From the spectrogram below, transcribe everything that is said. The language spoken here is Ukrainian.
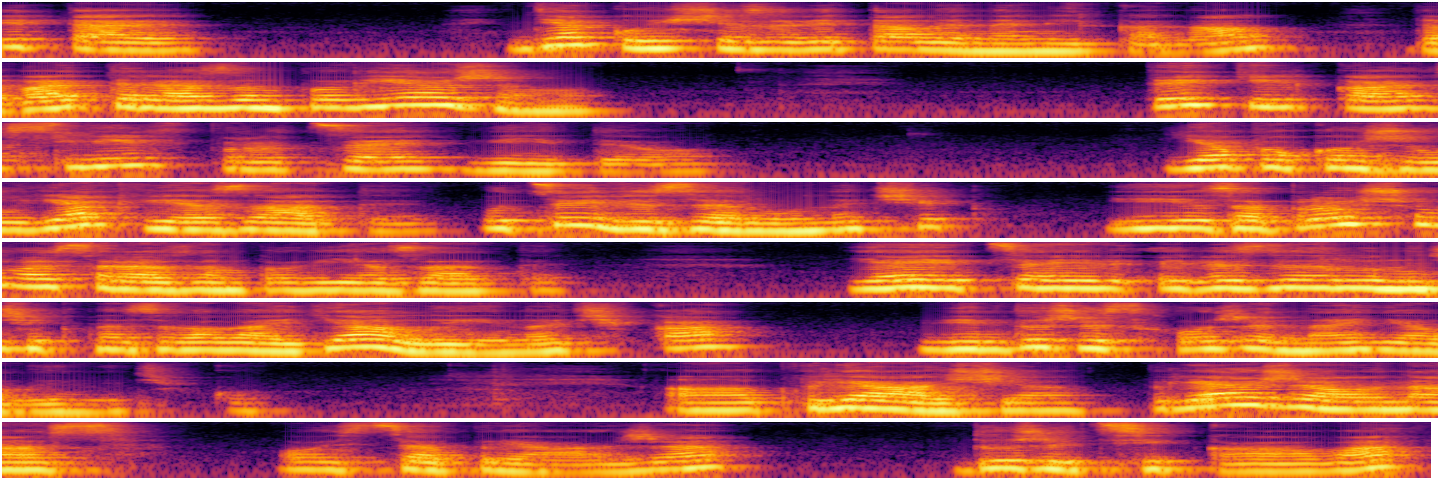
Вітаю! Дякую, що завітали на мій канал. Давайте разом пов'яжемо. Декілька слів про це відео. Я покажу, як в'язати оцей візеруночок і запрошу вас разом пов'язати. Я цей візеруночок назвала ялиночка. Він дуже схожий на ялиночку. А, пряжа. Пряжа у нас ось ця пряжа. Дуже цікава.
